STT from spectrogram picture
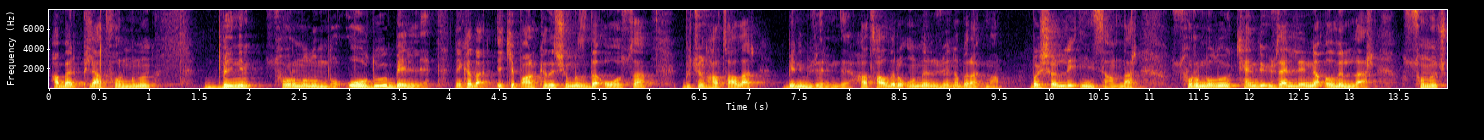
Haber platformunun benim sorumluluğumda olduğu belli. Ne kadar ekip arkadaşımız da olsa bütün hatalar benim üzerimde. Hataları onların üzerine bırakmam. Başarılı insanlar sorumluluğu kendi üzerlerine alırlar. Sonuç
